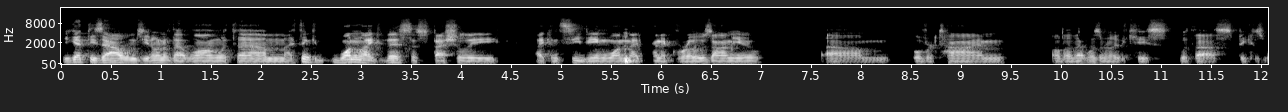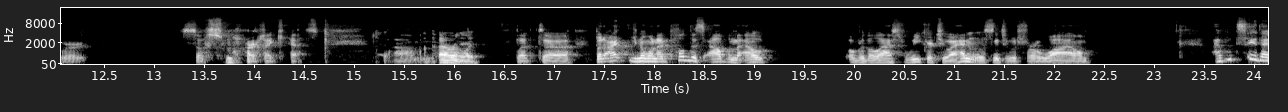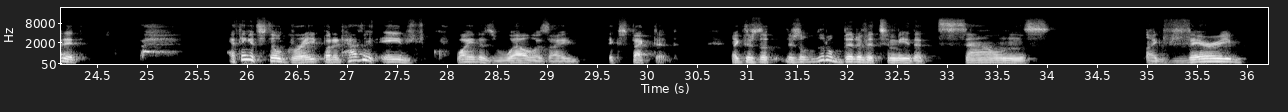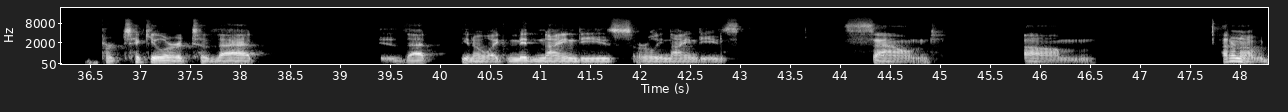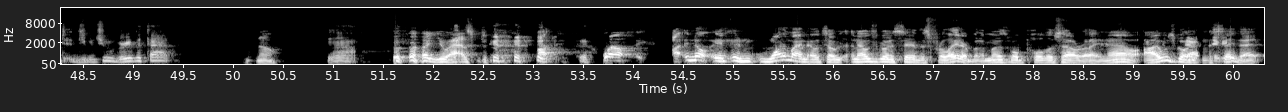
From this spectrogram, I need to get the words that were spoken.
you get these albums, you don't have that long with them. I think one like this, especially, I can see being one that kind of grows on you um, over time. Although that wasn't really the case with us because we're so smart, I guess. Um, Apparently. But uh, but I, you know, when I pulled this album out over the last week or two, I hadn't listened to it for a while. I would say that it, I think it's still great, but it hasn't aged quite as well as I expected. Like there's a there's a little bit of it to me that sounds like very particular to that that you know like mid 90s early 90s sound. Um i don't know. Would, would you agree with that? No. No. You asked. Uh, well I, no in, in one of my notes I was, and i was going to say this for later but i might as well pull this out right now. I was going yeah, to say that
